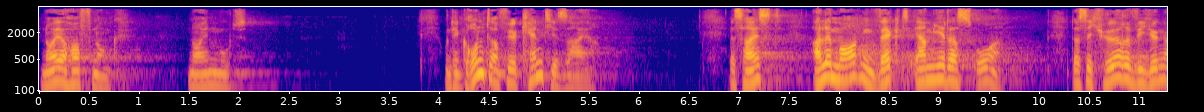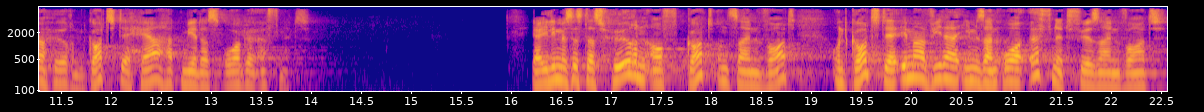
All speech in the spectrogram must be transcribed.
neue Hoffnung, neuen Mut. Und den Grund dafür kennt Jesaja. Es heißt, alle Morgen weckt er mir das Ohr, dass ich höre, wie Jünger hören. Gott, der Herr, hat mir das Ohr geöffnet. Ja, ihr Lieben, es ist das Hören auf Gott und sein Wort und Gott, der immer wieder ihm sein Ohr öffnet für sein Wort,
